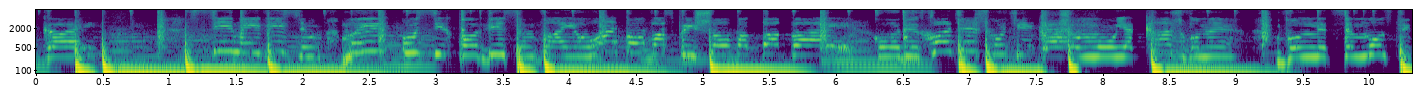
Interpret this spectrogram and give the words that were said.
Утікай. Сім і вісім, ми усіх повісим. Ваю-ай, по вас прийшов бабабай Куди хочеш утікай. Чому я кажу вони? Вони це монстри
